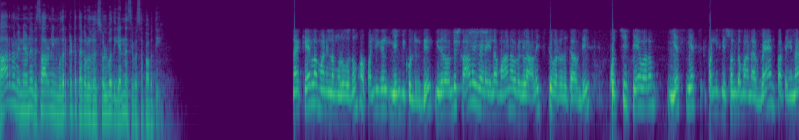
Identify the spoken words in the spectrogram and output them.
காரணம் என்னென்னு விசாரணையின் முதற்கட்ட தகவல்கள் சொல்வது என்ன சிவசபாபதி? நான் கேரள மாநிலம் முழுவதும் பள்ளிகள் இயங்கி கொண்டிருக்கு. இதுல வந்து காலை வேளையில மாணவர்களை அழைச்சிட்டு வர்றதுக்காக வேண்டி கொச்சி தேவரம் எஸ் எஸ் பள்ளிக்கு சொந்தமான வேன் பாத்தீங்கன்னா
